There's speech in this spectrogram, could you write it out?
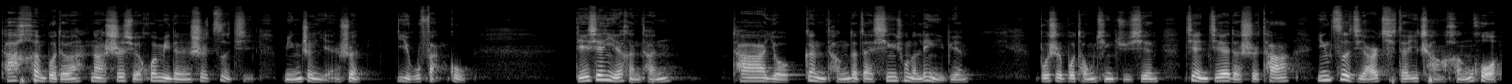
他恨不得那失血昏迷的人是自己，名正言顺，义无反顾。蝶仙也很疼，他有更疼的在心胸的另一边，不是不同情菊仙，间接的是他因自己而起的一场横祸，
